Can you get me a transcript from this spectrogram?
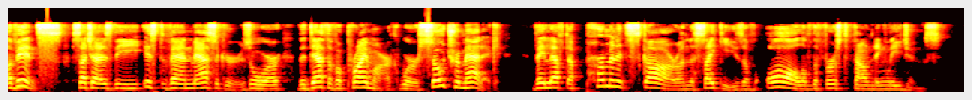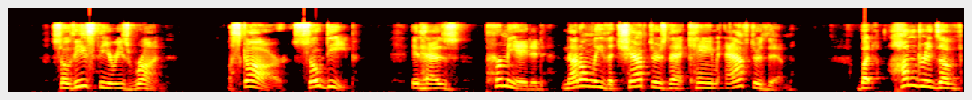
Events such as the Isstvan massacres or the death of a Primarch were so traumatic they left a permanent scar on the psyches of all of the first founding legions. So these theories run a scar so deep it has permeated not only the chapters that came after them, but hundreds of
